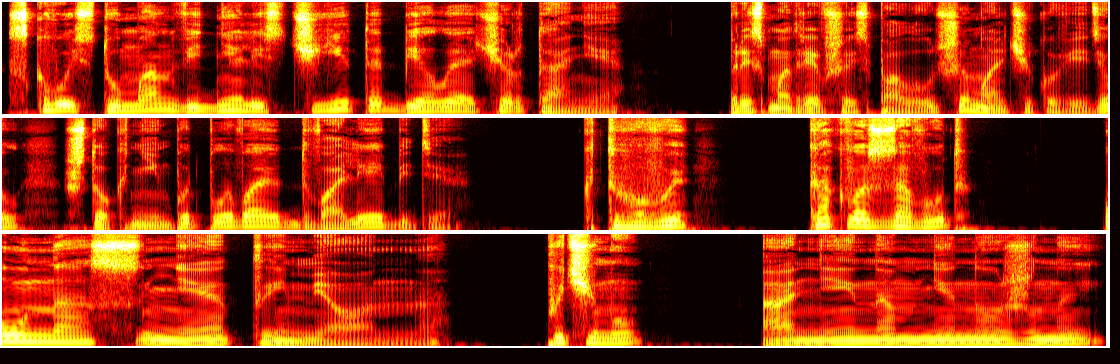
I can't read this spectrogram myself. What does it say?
Сквозь туман виднелись чьи-то белые очертания. Присмотревшись получше, мальчик увидел, что к ним подплывают два лебедя. «Кто вы? Как вас зовут?» «У нас нет имен». «Почему?» «Они нам не нужны».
